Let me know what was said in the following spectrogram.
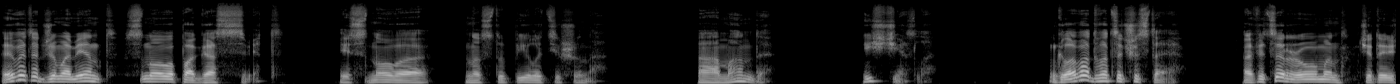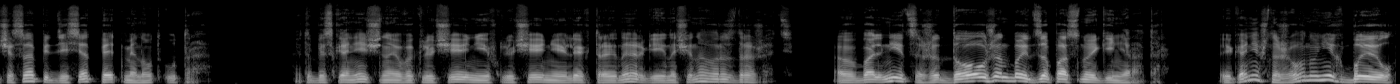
и в этот же момент снова погас свет. И снова наступила тишина. А Аманда исчезла. Глава 26. Офицер Роуман, 4 часа 55 минут утра. Это бесконечное выключение и включение электроэнергии начинало раздражать. В больнице же должен быть запасной генератор. И, конечно же, он у них был.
